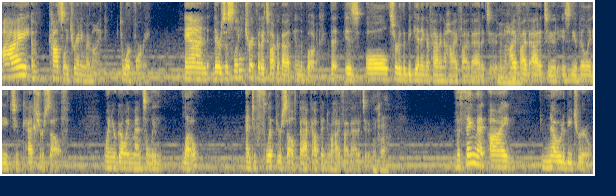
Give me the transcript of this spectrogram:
I am constantly training my mind to work for me and there's this little trick that I talk about in the book that is all sort of the beginning of having a high five attitude. And a high mm-hmm. five attitude is the ability to catch yourself when you're going mentally low and to flip yourself back up into a high five attitude. Okay. The thing that I know to be true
